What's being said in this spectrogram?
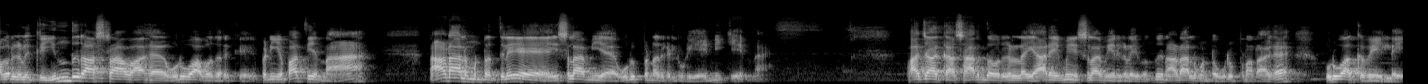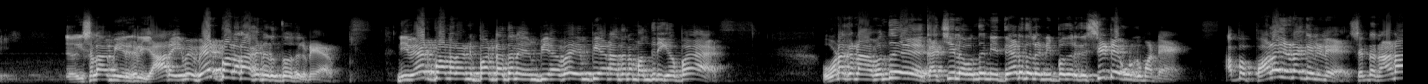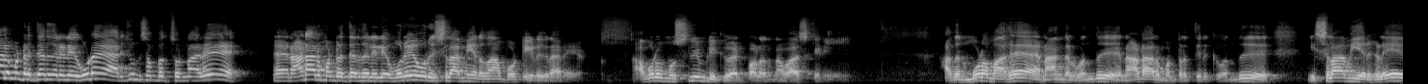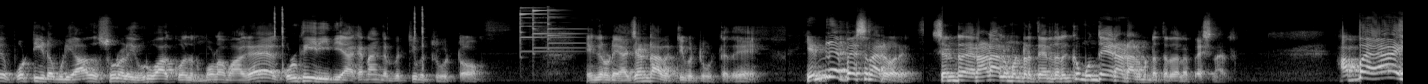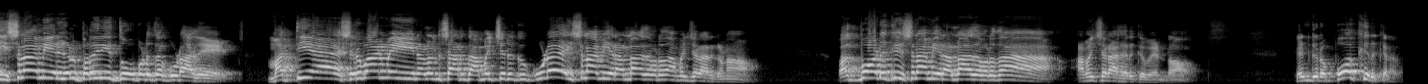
அவர்களுக்கு இந்து ராஷ்டிராவாக உருவாவதற்கு. இப்போ நீங்கள் பார்த்தீங்கன்னா நாடாளுமன்றத்திலே இஸ்லாமிய உறுப்பினர்களுடைய எண்ணிக்கை என்ன? பாஜக சார்ந்தவர்களில் யாரையுமே இஸ்லாமியர்களை வந்து நாடாளுமன்ற உறுப்பினராக உருவாக்கவே இல்லை. இஸ்லாமியர்கள் யாரையுமே வேட்பாளராக நிறுத்துவது கிடையாது. நீ வேட்பாளராக நிப்பாட்டா தானே எம்பியாவை? எம்பியானா தானே மந்திரிக்கப்ப உனக்கு நான் வந்து கட்சியில் வந்து நீ தேர்தலில் நிற்பதற்கு சீட்டே கொடுக்க மாட்டேன். அப்போ பல இடங்களிலே சென்ற நாடாளுமன்ற தேர்தலிலே கூட அர்ஜுன் சம்பத் சொன்னார் நாடாளுமன்ற தேர்தலிலே ஒரே ஒரு இஸ்லாமியர் தான் போட்டியிடுகிறாரு. அவரும் முஸ்லீம் லீக் வேட்பாளர் நவாஸ் கனி அதன் மூலமாக நாங்கள் வந்து நாடாளுமன்றத்திற்கு வந்து இஸ்லாமியர்களே போட்டியிட முடியாத சூழலை உருவாக்குவதன் மூலமாக கொள்கை ரீதியாக நாங்கள் வெற்றி பெற்று விட்டோம். எங்களுடைய அஜெண்டா வெற்றி பெற்று விட்டது. என்றே பேசினார் அவர். சென்ற நாடாளுமன்ற தேர்தலுக்கு முந்தைய நாடாளுமன்ற தேர்தலில் பேசினார். அப்ப இஸ்லாமியர்கள் பிரதிநிதித்துவப்படுத்தக்கூடாது. மத்திய சிறுபான்மை நலன் சார்ந்த அமைச்சருக்கு கூட இஸ்லாமியர் அல்லாதவர் தான் அமைச்சராக இருக்கணும். வக்போர்டுக்கு இஸ்லாமியர் அல்லாதவர் தான் அமைச்சராக இருக்க வேண்டும். என்கிற போக்கு இருக்கிறது.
